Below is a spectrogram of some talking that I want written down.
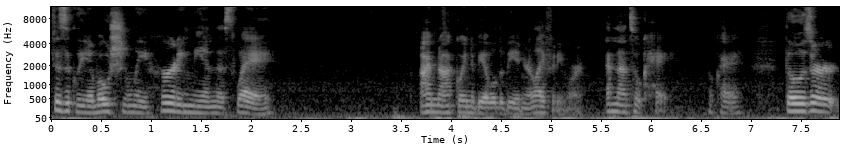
physically, emotionally hurting me in this way. I'm not going to be able to be in your life anymore. And that's okay. Okay? Those are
